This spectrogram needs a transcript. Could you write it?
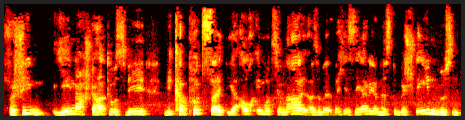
verschieden, je nach Status, wie, wie kaputt seid ihr, auch emotional, also welche Serien hast du bestehen müssen,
